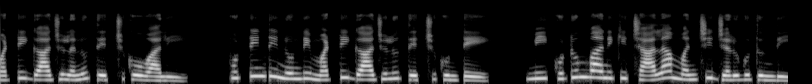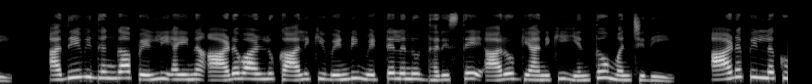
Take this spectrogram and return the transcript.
మట్టి గాజులను తెచ్చుకోవాలి. పుట్టింటి నుండి మట్టి గాజులు తెచ్చుకుంటే మీ కుటుంబానికి చాలా మంచి జరుగుతుంది. అదేవిధంగా పెళ్ళి అయిన ఆడవాళ్ళు కాలికి వెండి మెట్టెలను ధరిస్తే ఆరోగ్యానికి ఎంతో మంచిది. ఆడపిల్లకు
